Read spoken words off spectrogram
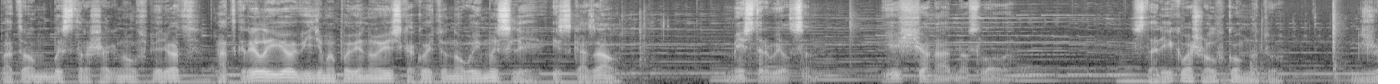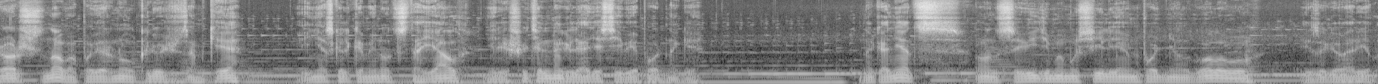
Потом быстро шагнул вперед, открыл ее, видимо, повинуясь какой-то новой мысли, и сказал «Мистер Уилсон, еще на одно слово. Старик вошел в комнату. Джордж снова повернул ключ в замке и несколько минут стоял, нерешительно глядя себе под ноги. Наконец он с видимым усилием поднял голову и заговорил.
